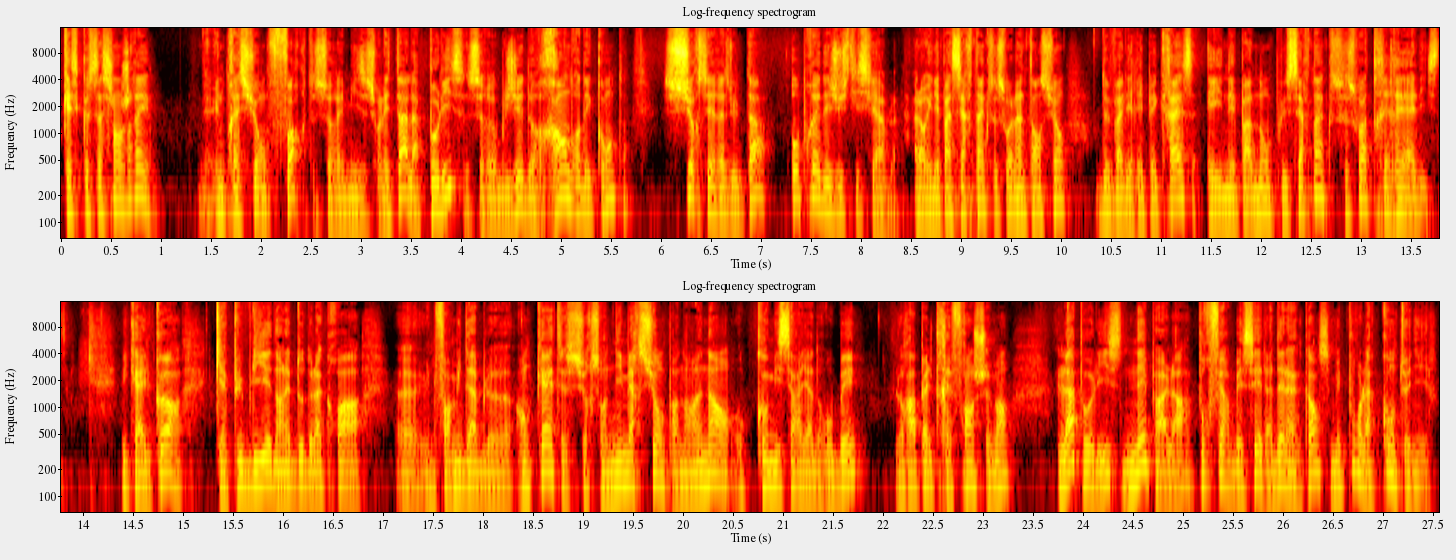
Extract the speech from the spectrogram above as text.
qu'est-ce que ça changerait? Une pression forte serait mise sur l'État, la police serait obligée de rendre des comptes sur ses résultats auprès des justiciables. Alors il n'est pas certain que ce soit l'intention de Valérie Pécresse et il n'est pas non plus certain que ce soit très réaliste. Michael Corr, qui a publié dans l'Hebdo de la Croix euh, une formidable enquête sur son immersion pendant un an au commissariat de Roubaix, le rappelle très franchement, la police n'est pas là pour faire baisser la délinquance, mais pour la contenir.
